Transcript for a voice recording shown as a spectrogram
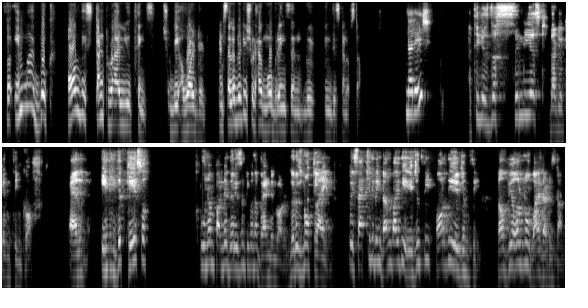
So in my book, all these stunt value things should be avoided. And celebrities should have more brains than doing this kind of stuff. Naresh? I think it's the silliest that you can think of. And in the case of Poonam Pandey, there isn't even a brand involved. There is no client. So it's actually being done by the agency for the agency. Now, we all know why that is done.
